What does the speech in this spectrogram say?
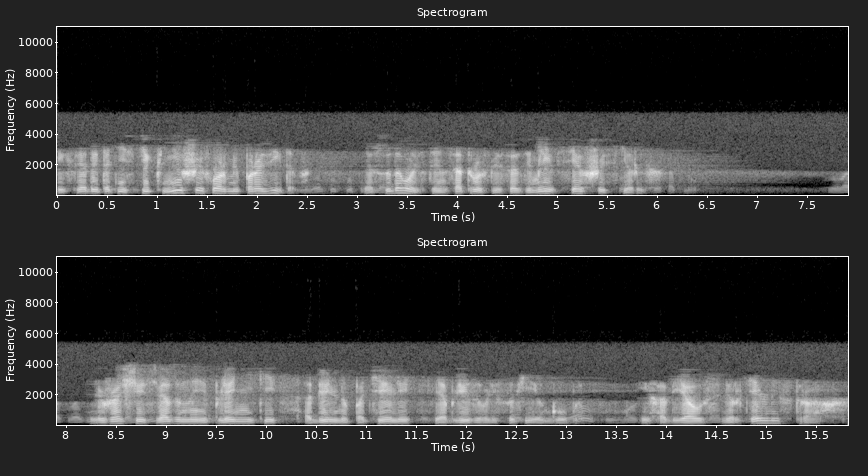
Их следует отнести к низшей форме паразитов. Я с удовольствием сотру с земли всех шестерых. Лежащие связанные пленники обильно потели и облизывали сухие губы. Их объял смертельный страх.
